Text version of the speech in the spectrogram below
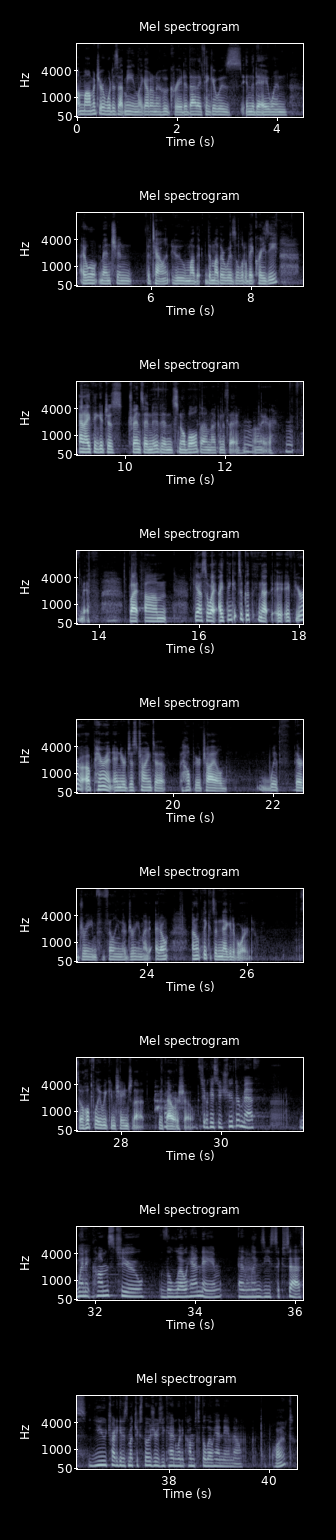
a momager. What does that mean? Like, I don't know who created that. I think it was in the day when I won't mention the talent who mother the mother was a little bit crazy, and I think it just transcended and snowballed. I'm not going to say on air myth, but um, yeah. So I, I think it's a good thing that if you're a parent and you're just trying to help your child with their dream, fulfilling their dream. I, I don't, I don't think it's a negative word. So hopefully we can change that with our show. So- Okay, so truth or myth, when it comes to the Lohan name and Lindsay's success, you try to get as much exposure as you can when it comes to the Lohan name now. What?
